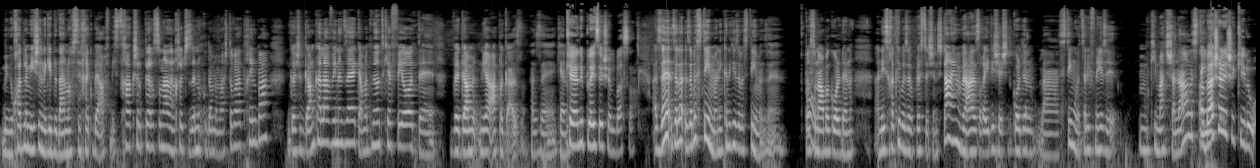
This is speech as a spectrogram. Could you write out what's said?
במיוחד למי שנגיד עדיין לא שיחק באף משחק של פרסונה אני חושבת שזה נקודה ממש טובה להתחיל בה בגלל שגם קל להבין את זה גם הדמויות כיפיות אה, וגם נראה פגז אז אה, כן. כן אין לי פלייסטיישן באסה. אז זה, זה, זה בסטים, אני קניתי זה בסטים, אז זה פרסונה 4 גולדן. אני שיחקתי בזה בפלייסטיישן 2, ואז ראיתי שיש את גולדן לסטים, הוא יצא לפני איזה כמעט שנה על הסטים. הבעיה שלי שכאילו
